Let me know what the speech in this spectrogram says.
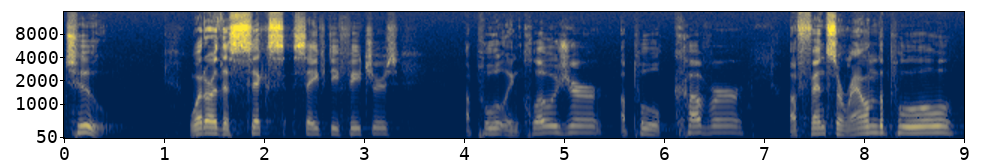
two. What are the six safety features? A pool enclosure, a pool cover, a fence around the pool,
